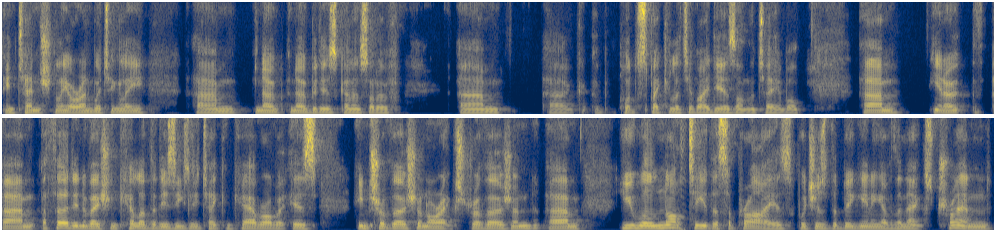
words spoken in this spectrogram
intentionally or unwittingly um, no nobody's going to sort of um, uh, put speculative ideas on the table um, you know, um, a third innovation killer that is easily taken care of is introversion or extroversion. Um, you will not see the surprise, which is the beginning of the next trend,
